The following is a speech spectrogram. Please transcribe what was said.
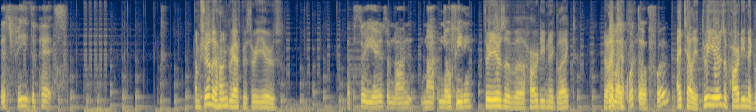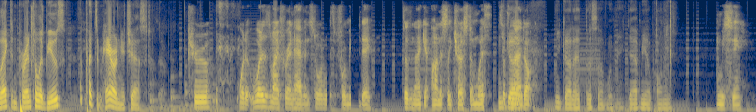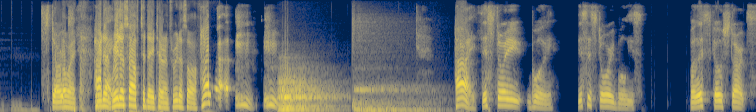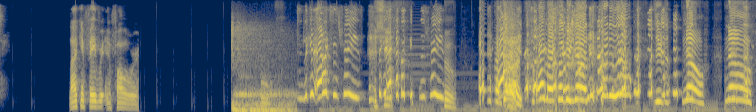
Let's feed the pets. I'm sure they're hungry after three years. That's three years of non, not no feeding. Three years of uh, hardy neglect. Dude, They're like, what the fuck? I tell you, three years of hardy neglect and parental abuse. That put some hair on your chest. True. what What does my friend have in store with for me today? Something I can honestly trust him with. You Something got- I don't. You gotta hit this up with me. Dab me up, homie. Let me see. Start. All right, read, it- read us off today, Terrence. Read us off. Uh, Hi, this story bully. This is story bullies. But let's go starts. Like and favorite and follower. Ooh. Look at Alex's face. Is Look she- at Alex's face. Ooh. Oh my god! Oh my fucking god! What is that? Dude, no, no,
